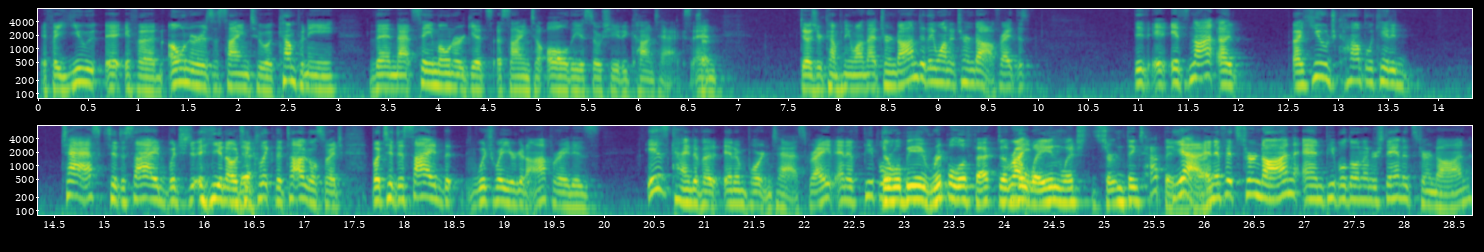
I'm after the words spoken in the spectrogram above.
if a you if an owner is assigned to a company, then that same owner gets assigned to all the associated contacts sure. and does your company want that turned on? Do they want it turned off? Right? This, it, it, it's not a, a huge, complicated task to decide which you know to yeah. click the toggle switch, but to decide that which way you're going to operate is is kind of a, an important task, right? And if people there will be a ripple effect of right. the way in which certain things happen. Yeah, right? and if it's turned on and people don't understand it's turned on,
